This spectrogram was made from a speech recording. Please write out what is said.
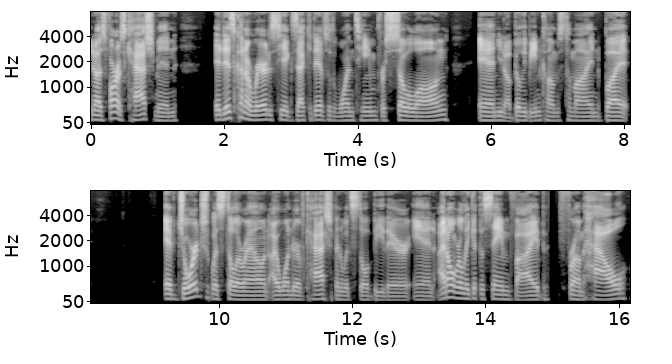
you know, as far as Cashman, it is kind of rare to see executives with one team for so long. And, you know, Billy Beane comes to mind. But if George was still around, I wonder if Cashman would still be there. And I don't really get the same vibe from Hal.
